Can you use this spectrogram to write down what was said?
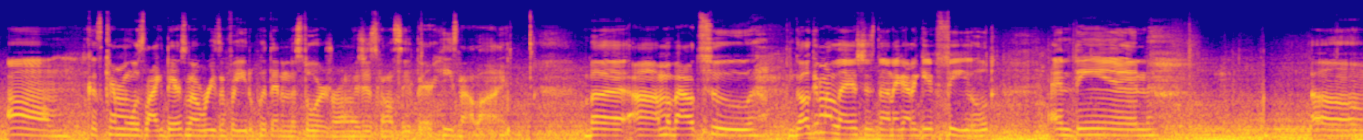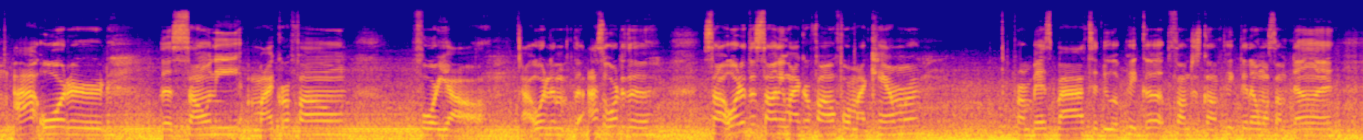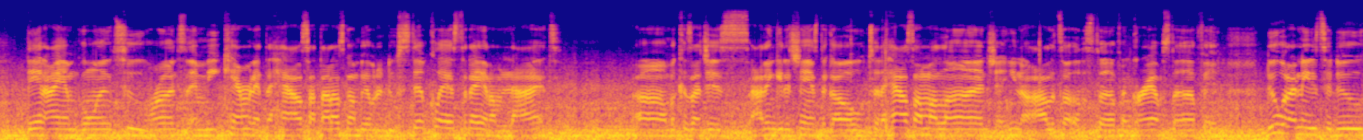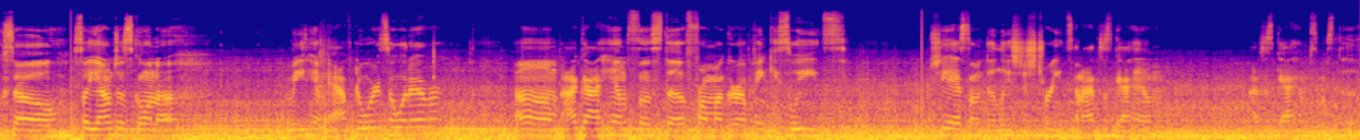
Um, because Cameron was like, there's no reason for you to put that in the storage room. It's just gonna sit there. He's not lying. But uh, I'm about to go get my lashes done. I gotta get filled. And then um, I ordered the Sony microphone for y'all. I ordered the, I ordered the so I ordered the Sony microphone for my camera from Best Buy to do a pickup. So I'm just gonna pick that up once I'm done. Then I am going to run and meet Cameron at the house. I thought I was gonna be able to do step class today and I'm not. Um, because I just I didn't get a chance to go to the house on my lunch and you know all this other stuff and grab stuff and do what I needed to do. So so yeah, I'm just gonna meet him afterwards or whatever. Um, I got him some stuff from my girl Pinky Sweets. She has some delicious treats, and I just got him. Just got him some stuff.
